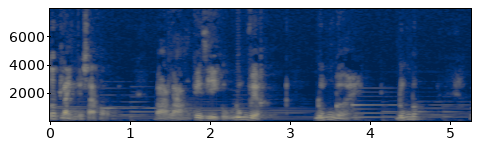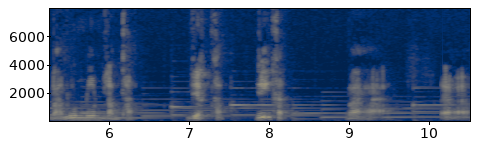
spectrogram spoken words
tốt lành với xã hội. Và làm cái gì cũng đúng việc, đúng người, đúng lúc. Và luôn luôn làm thật, việc thật, nghĩ thật và uh,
